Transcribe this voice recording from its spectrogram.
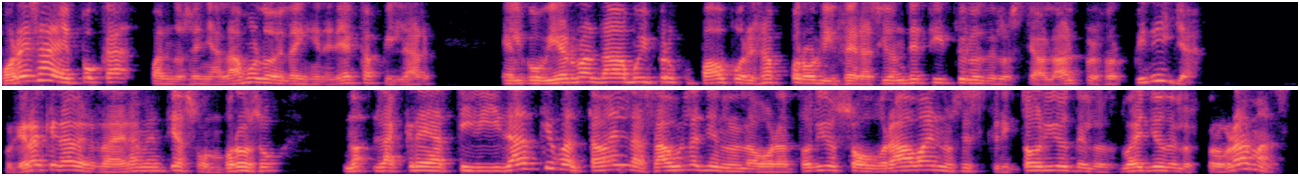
Por esa época, cuando señalamos lo de la ingeniería capilar, el gobierno andaba muy preocupado por esa proliferación de títulos de los que hablaba el profesor Pinilla porque era que era verdaderamente asombroso. la creatividad que faltaba en las aulas y en los laboratorios sobraba en los escritorios de los dueños de los programas,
